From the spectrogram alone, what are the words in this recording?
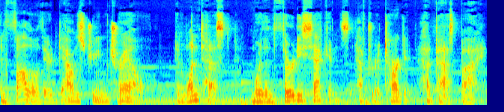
and follow their downstream trail, in one test, more than 30 seconds after a target had passed by.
